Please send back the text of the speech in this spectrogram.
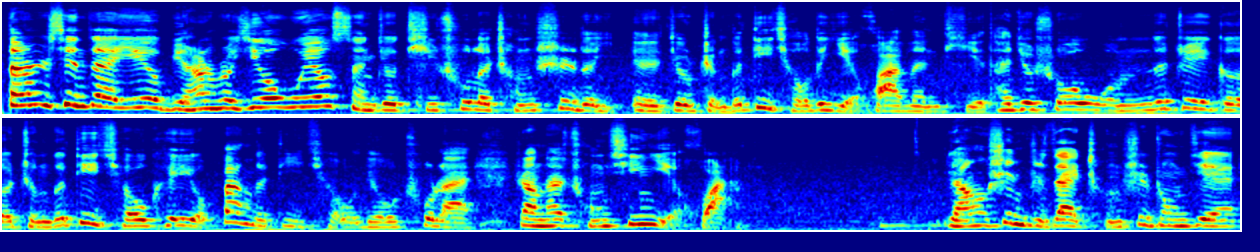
当然，现在也有，比方说，E.O. Wilson 就提出了城市的，呃，就整个地球的野化问题。他就说，我们的这个整个地球可以有半个地球留出来，让它重新野化。然后，甚至在城市中间，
